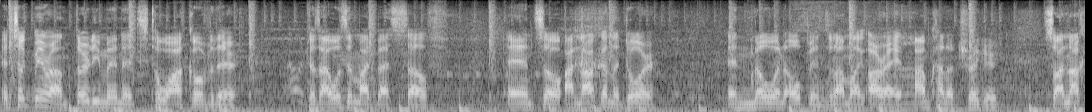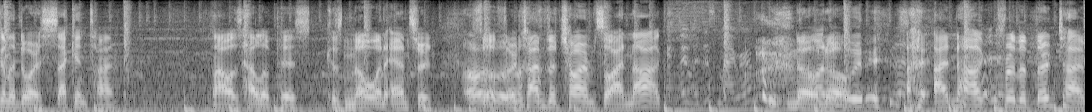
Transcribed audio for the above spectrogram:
it took me around 30 minutes to walk over there because I wasn't my best self. And so I knock on the door, and no one opens, and I'm like, "All right, I'm kind of triggered." So I knock on the door a second time, and I was hella pissed because no one answered. So oh. third time's a charm. So I knock. Wait, was this my room? No, no. who it is. I, I knock for the third time,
